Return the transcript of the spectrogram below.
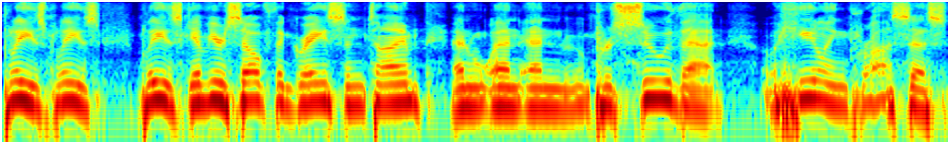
please, please, please give yourself the grace and time and, and, and pursue that healing process.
